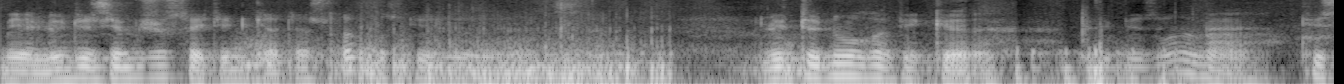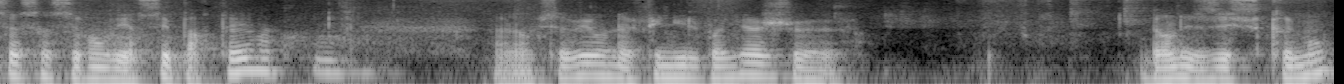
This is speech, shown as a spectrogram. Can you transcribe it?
mais le deuxième jour, ça a été une catastrophe parce que le, le tonneau avec euh, les besoins, ben, tout ça, ça s'est renversé par terre. Alors vous savez, on a fini le voyage euh, dans les excréments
